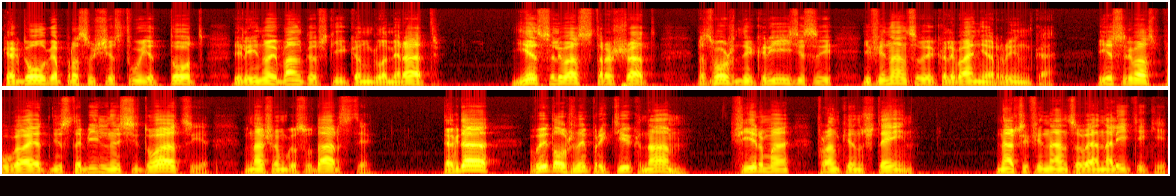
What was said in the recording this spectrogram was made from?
как долго просуществует тот или иной банковский конгломерат, если вас страшат возможные кризисы и финансовые колебания рынка, если вас пугает нестабильная ситуация в нашем государстве, тогда вы должны прийти к нам, фирма «Франкенштейн». Наши финансовые аналитики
